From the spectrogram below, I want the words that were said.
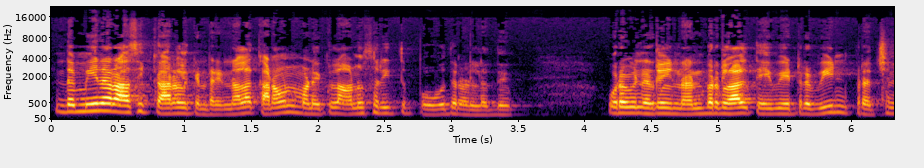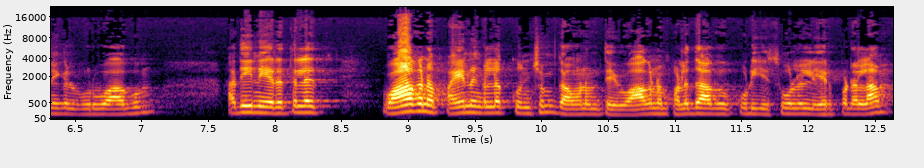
இந்த மீன ராசிக்காரர்களுக்கு இன்றைய கணவன் மனைக்குள் அனுசரித்து போவது நல்லது. உறவினர்கள் நண்பர்களால் தேவையற்ற வீண் பிரச்சனைகள் உருவாகும். அதே நேரத்தில் வாகன பயணங்களில் கொஞ்சம் கவனம் தேவை. வாகனம் பழுதாகக்கூடிய சூழல் ஏற்படலாம்.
